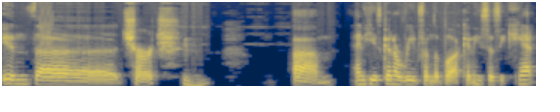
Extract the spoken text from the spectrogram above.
in the church Mhm. um, and he's going to read from the book. And he says he can't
